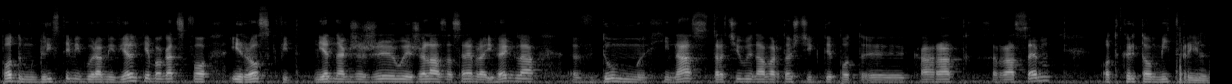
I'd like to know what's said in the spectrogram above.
pod mglistymi górami wielkie bogactwo i rozkwit. Jednakże żyły żelaza, srebra i węgla w Dum Hinas straciły na wartości, gdy pod y, Karathrasem odkryto Mitril.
